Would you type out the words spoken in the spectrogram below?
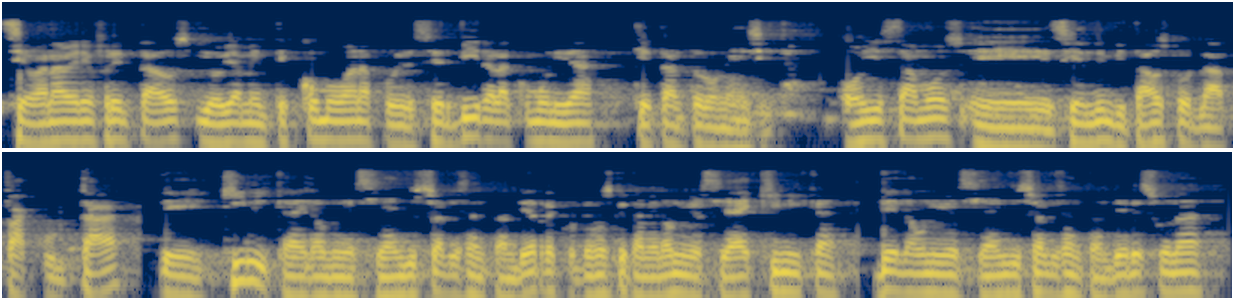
se van a ver enfrentados y obviamente cómo van a poder servir a la comunidad que tanto lo necesita. Hoy estamos eh, siendo invitados por la Facultad de Química de la Universidad Industrial de Santander. Recordemos que también la Universidad de Química de la Universidad Industrial de Santander es una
